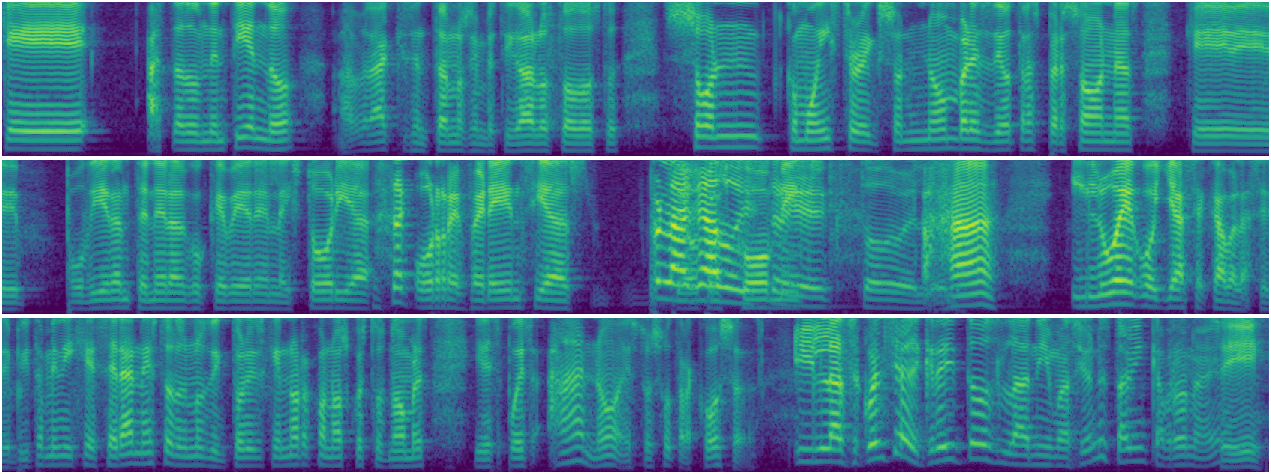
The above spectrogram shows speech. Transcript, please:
que hasta donde entiendo, habrá que sentarnos a investigarlos todos, to- son como easter eggs, son nombres de otras personas que pudieran tener algo que ver en la historia Está o referencias. Plagado otros de easter cómics. eggs todo el... Ajá. Y luego ya se acaba la serie. Yo también dije, ¿serán estos los mismos directores que no reconozco estos nombres? Y después, ah, no, esto es otra cosa. Y la secuencia de créditos, la animación está bien cabrona, ¿eh? Sí,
